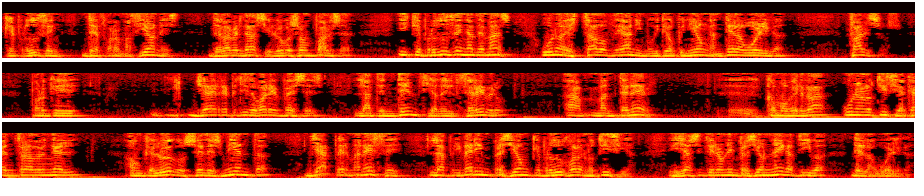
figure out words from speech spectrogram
que producen deformaciones de la verdad si luego son falsas y que producen además unos estados de ánimo y de opinión ante la huelga falsos, porque ya he repetido varias veces la tendencia del cerebro a mantener eh, como verdad una noticia que ha entrado en él, aunque luego se desmienta, ya permanece la primera impresión que produjo la noticia y ya se tiene una impresión negativa de la huelga.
